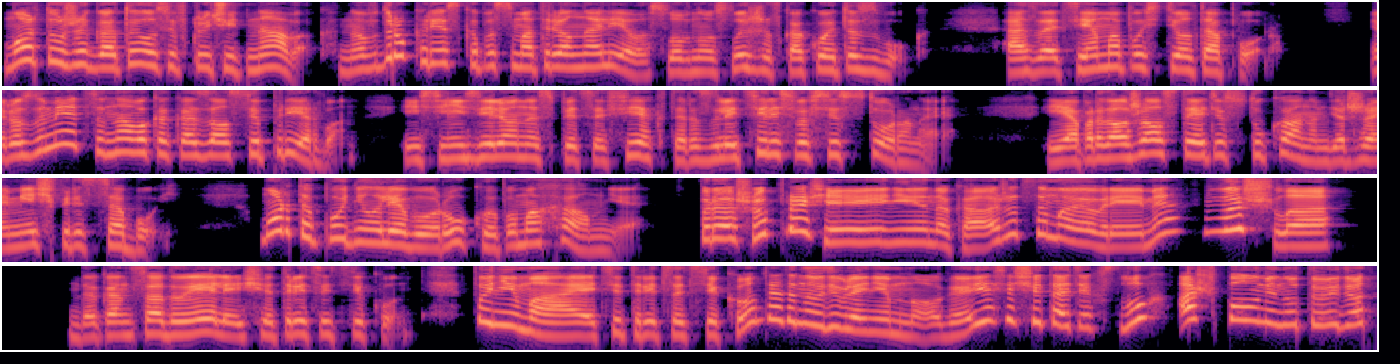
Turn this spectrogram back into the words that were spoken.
Морт уже готовился включить навык, но вдруг резко посмотрел налево, словно услышав какой-то звук, а затем опустил топор. Разумеется, навык оказался прерван, и сине-зеленые спецэффекты разлетелись во все стороны. Я продолжал стоять истуканом, держа меч перед собой. Морта поднял левую руку и помахал мне. «Прошу прощения, но кажется, мое время вышло». До конца дуэли еще 30 секунд. Понимаете, 30 секунд — это на удивление много. Если считать их вслух, аж полминуты уйдет.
